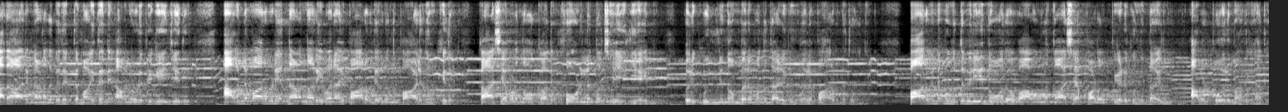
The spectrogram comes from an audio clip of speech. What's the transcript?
അതാരും കാണാതെ വിദഗ്ധമായി തന്നെ അവൻ ഒളിപ്പിക്കുകയും ചെയ്തു. അവന്റെ മറുപടി എന്താണെന്ന് അറിയുവാനായി പാർവതി അവനൊന്ന് പാളി നോക്കിയതും കാശി അവളെ നോക്കാതെ ഫോണിലെന്തോ ചെയ്യുകയായിരുന്നു. ഒരു കുഞ്ഞു നൊമ്പരം വന്ന് തഴുകും പോലെ പാർവിന് തോന്നി. പാർവിന്റെ മുഖത്ത് വിരിയുന്ന ഓരോ ഭാവങ്ങളും കാശി അപ്പാടെ ഒപ്പിയെടുക്കുന്നുണ്ടായിരുന്നു. അവൾ പോലും അറിയാതെ.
